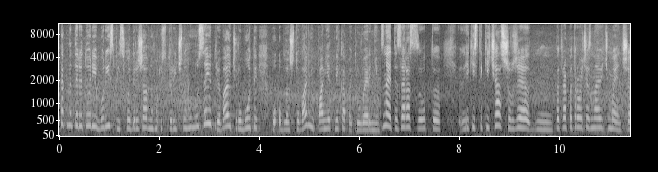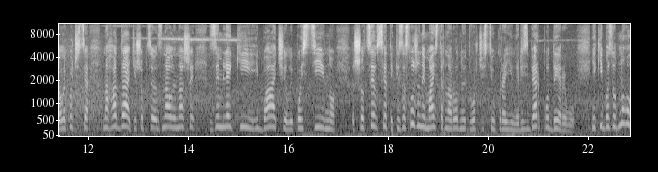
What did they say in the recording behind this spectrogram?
Так на території Бориспільського державного історичного музею тривають роботи по облаштуванню пам'ятника Петру Верні. Знаєте, зараз от е, якийсь такий час, що вже Петра Петровича знають менше, але хочеться нагадати, щоб це знали наші земляки і бачили постійно, що це все-таки заслужений майстер народної творчості України, різьбяр по дереву, який без одного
